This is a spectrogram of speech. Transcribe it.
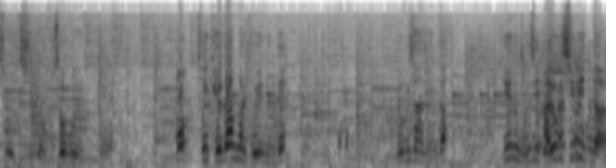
근처에 집이 없어 보이는데. 어, 저기 개가 한 마리 더 있는데? 여기 사는 애인가? 얘는 뭐지? 아, 여기 집이 있다.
